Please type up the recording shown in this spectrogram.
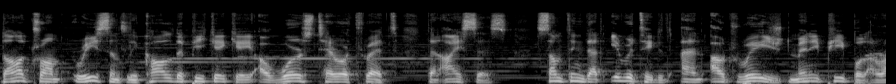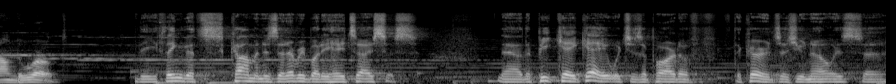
Donald Trump recently called the PKK a worse terror threat than ISIS, something that irritated and outraged many people around the world. The thing that's common is that everybody hates ISIS. Now, the PKK, which is a part of the Kurds, as you know, is uh,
